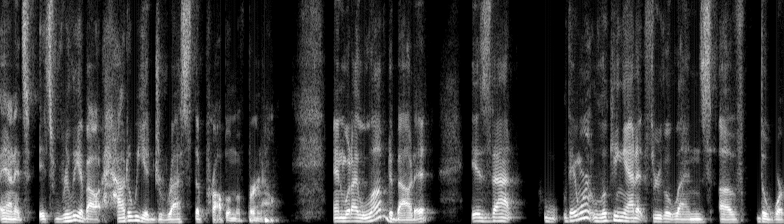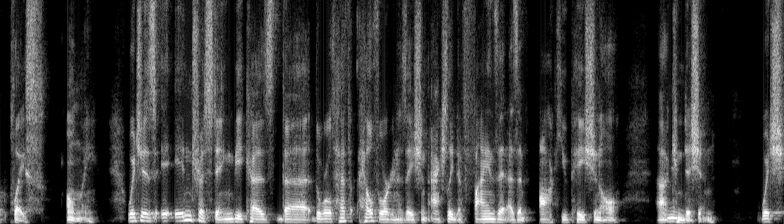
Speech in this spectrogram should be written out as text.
And it's it's really about how do we address the problem of burnout. And what I loved about it is that they weren't looking at it through the lens of the workplace only which is interesting because the the World Health Organization actually defines it as an occupational uh, mm-hmm. condition, which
